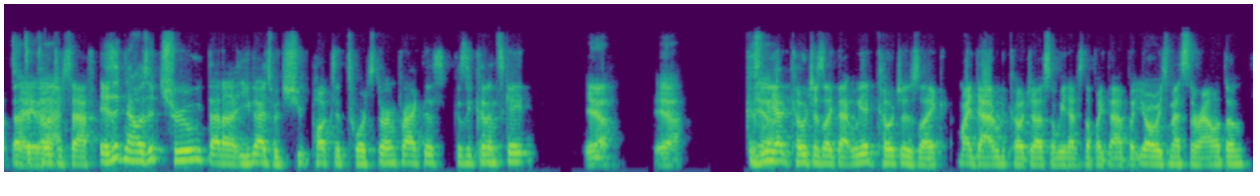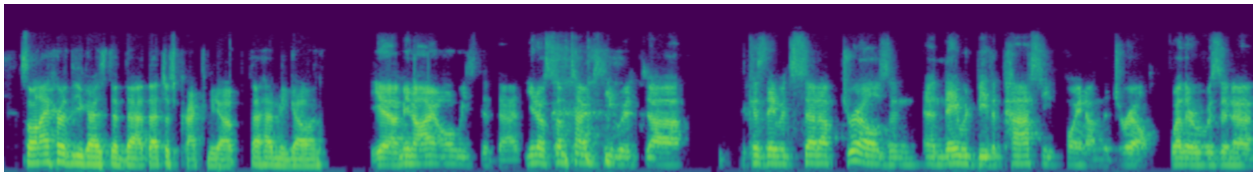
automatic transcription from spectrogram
I'll That's a coaching that. staff. Is it now? Is it true that uh, you guys would shoot pucks at Torts during practice because he couldn't skate? Yeah, yeah. Because yeah. we had coaches like that. We had coaches like my dad would coach us, and we'd have stuff like that. But you're always messing around with them. So when I heard that you guys did that, that just cracked me up. That had me going. Yeah, I mean, I always did that. You know, sometimes he would uh, because they would set up drills and and they would be the passing point on the drill whether it was in a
